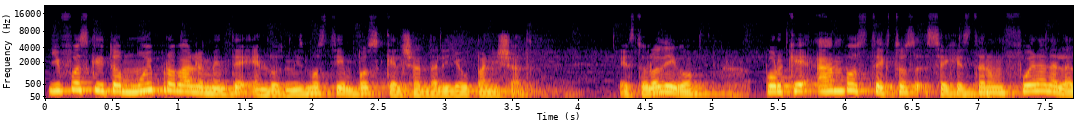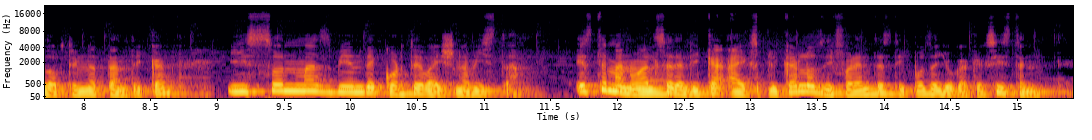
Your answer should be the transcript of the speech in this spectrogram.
y fue escrito muy probablemente en los mismos tiempos que el Chandaliya Upanishad. Esto lo digo porque ambos textos se gestaron fuera de la doctrina tántrica y son más bien de corte vaishnavista. Este manual se dedica a explicar los diferentes tipos de yoga que existen,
